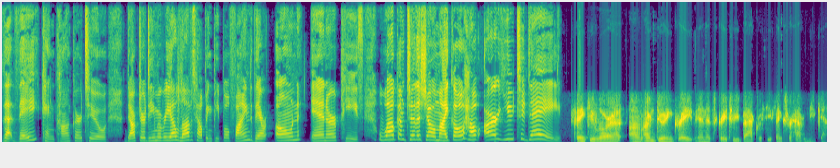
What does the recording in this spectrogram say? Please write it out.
that they can conquer conquer too. Dr. DeMaria loves helping people find their own inner peace. Welcome to the show, Michael. How are you today? Thank you, Laura. Um, I'm doing great, and it's great to be back with you. Thanks for having me again.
